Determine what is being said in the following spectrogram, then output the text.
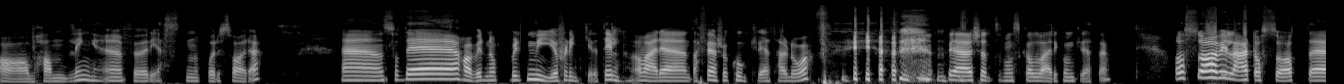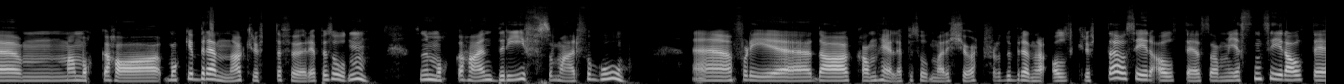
avhandling før gjesten får svare. Så det har vi nok blitt mye flinkere til. Å være, derfor jeg er så konkret her nå. For jeg har skjønt at man skal være konkrete. Og så har vi lært også at eh, man må ikke, ha, må ikke brenne av kruttet før episoden. Så du må ikke ha en brief som er for god. Eh, fordi eh, da kan hele episoden være kjørt, for du brenner av alt kruttet og sier alt det som gjesten sier, alt det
